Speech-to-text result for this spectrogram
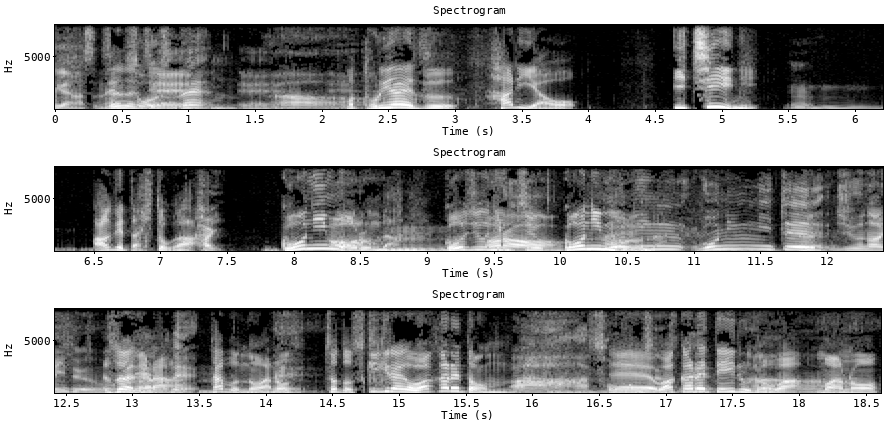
違いますね全然違う。そうですねんえーあまあ、とりあえず、ハリアを1位に上げた人があ。はい。5人もおるんだ。50人中5人もおるんだ。5人いて、10何位というね。そうやから、ね。多分の、あの、ええ。ちょっと好き嫌いが分かれとん。ああ、そうで、ね分かれているのは、もうあ、の、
